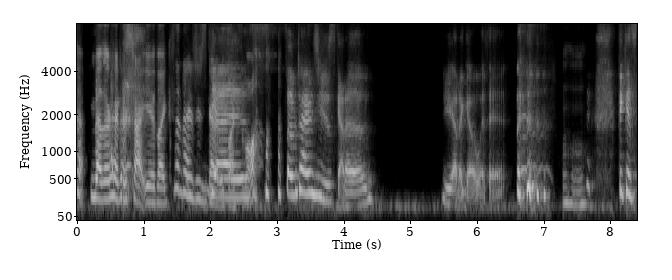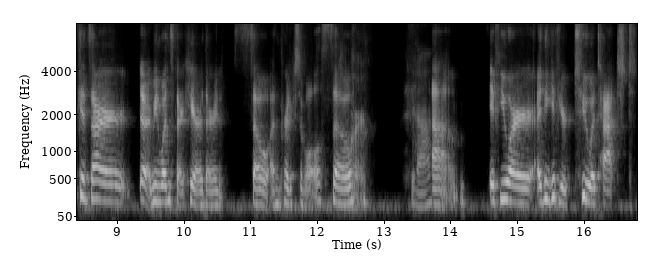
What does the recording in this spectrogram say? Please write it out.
like motherhood has taught you like sometimes you just gotta yes. be flexible. sometimes you just gotta you gotta go with it. mm-hmm. Because kids are, I mean, once they're here, they're so unpredictable. So sure. yeah. Um, if you are, I think if you're too attached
